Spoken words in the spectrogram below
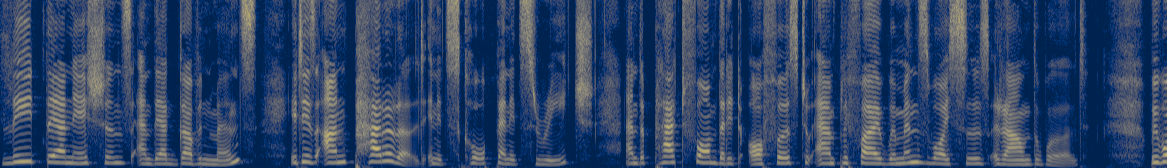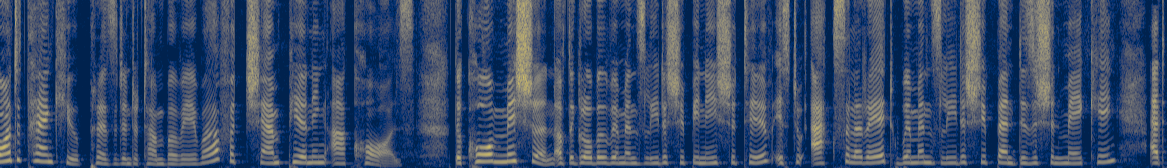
lead their nations and their governments. It is unparalleled in its scope and its reach, and the platform that it offers to amplify women's voices around the world. We want to thank you, President Otunbayeva, for championing our cause. The core mission of the Global Women's Leadership Initiative is to accelerate women's leadership and decision making at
